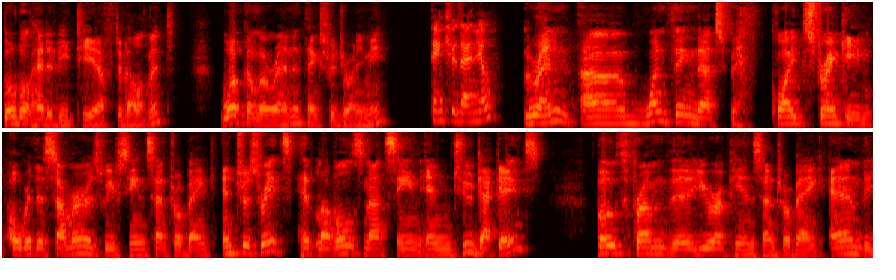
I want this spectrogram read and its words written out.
Global Head of ETF Development. Welcome, Lorraine, and thanks for joining me. Thank you, Daniel. Lorraine, uh, one thing that's been quite striking over the summer is we've seen central bank interest rates hit levels not seen in two decades, both from the European Central Bank and the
